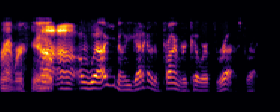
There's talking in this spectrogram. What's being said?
primer. Yeah. Uh, uh, well, you know, you got to have the primer to cover up the rust, right?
